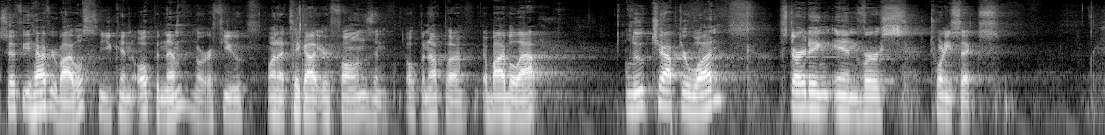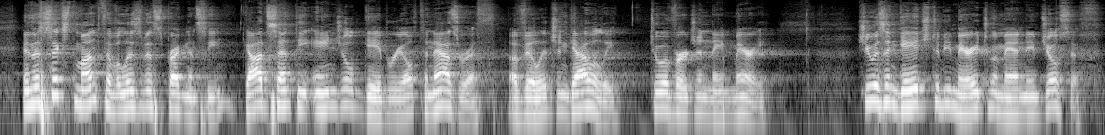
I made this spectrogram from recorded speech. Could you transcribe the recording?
So, if you have your Bibles, you can open them, or if you want to take out your phones and open up a, a Bible app. Luke chapter 1, starting in verse 26. In the sixth month of Elizabeth's pregnancy, God sent the angel Gabriel to Nazareth, a village in Galilee, to a virgin named Mary. She was engaged to be married to a man named Joseph,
